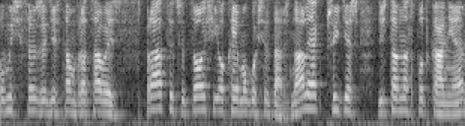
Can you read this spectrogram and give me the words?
pomyśl sobie, że gdzieś tam wracałeś z pracy czy coś i okej, mogło się zdarzyć. No ale jak przyjdziesz gdzieś tam na spotkanie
